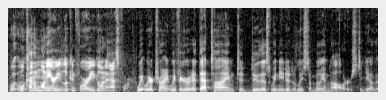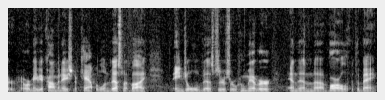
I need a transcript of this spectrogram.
What, what kind of money are you looking for? Are you going to ask for? We, we were trying, we figured at that time to do this, we needed at least a million dollars together, or maybe a combination of capital investment by angel investors or whomever, and then uh, borrow at the bank.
